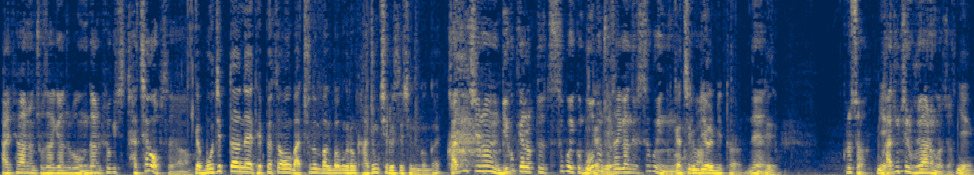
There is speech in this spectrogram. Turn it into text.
발표하는 조사기관들 보고 응답률 표기 자체가 없어요. 그러니까 모집단의 대표성을 맞추는 방법은 그럼 가중치를 쓰시는 건가요? 가중치는 미국 갤럽도 쓰고 있고 모든 그러니까, 예. 조사기관들이 쓰고 있는 그러니까 거고요. 지금 리얼미터. 네. 예. 그렇죠. 예. 가중치를 부여하는 거죠. 예.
